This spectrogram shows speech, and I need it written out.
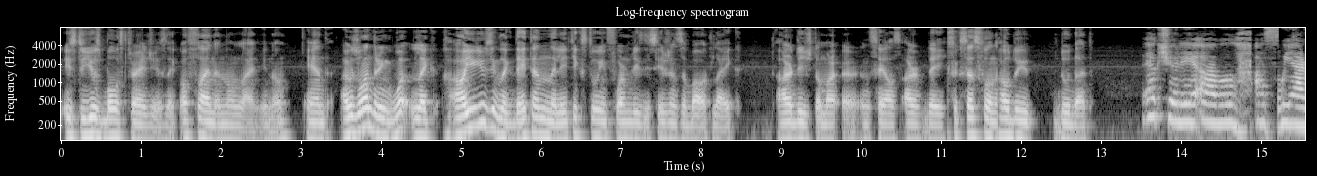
is to use both strategies like offline and online you know and i was wondering what like are you using like data analytics to inform these decisions about like are digital uh, and sales are they successful and how do you do that actually i will as we are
